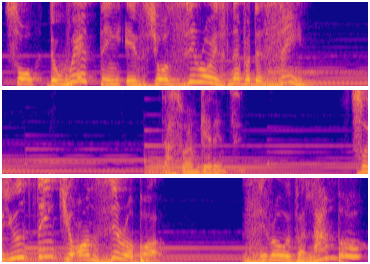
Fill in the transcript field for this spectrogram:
So, the weird thing is, your zero is never the same. That's what I'm getting to. So, you think you're on zero, but zero with a Lambo?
